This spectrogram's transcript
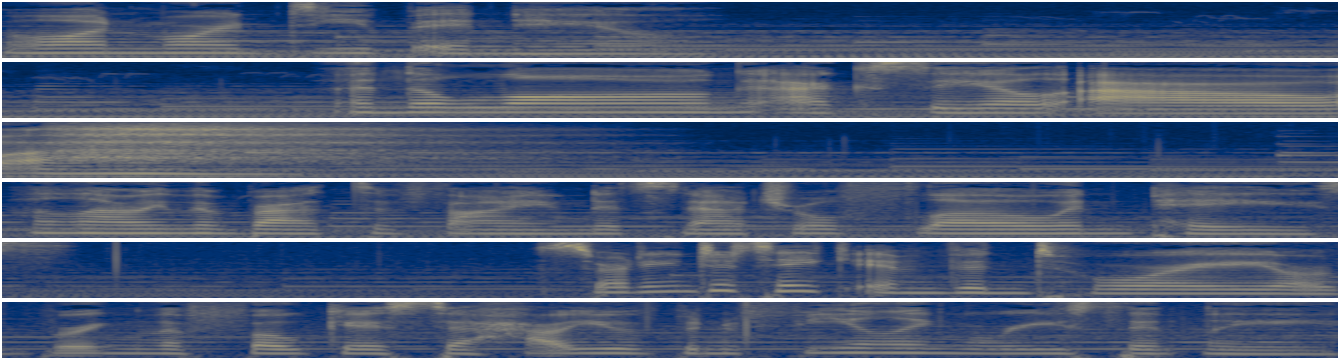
One more deep inhale. And a long exhale out allowing the breath to find its natural flow and pace. Starting to take inventory or bring the focus to how you've been feeling recently,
